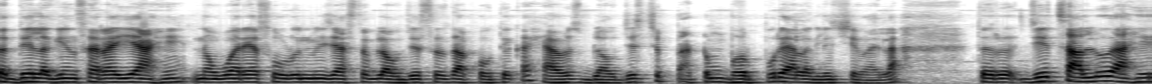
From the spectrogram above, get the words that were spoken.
सध्या लगीन सराई आहे नऊवाऱ्या सोडून मी जास्त ब्लाउजेसच दाखवते का? ह्यावेळेस ब्लाउजेसचे पॅटर्न भरपूर यायला लागले शिवायला. तर जे चालू आहे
